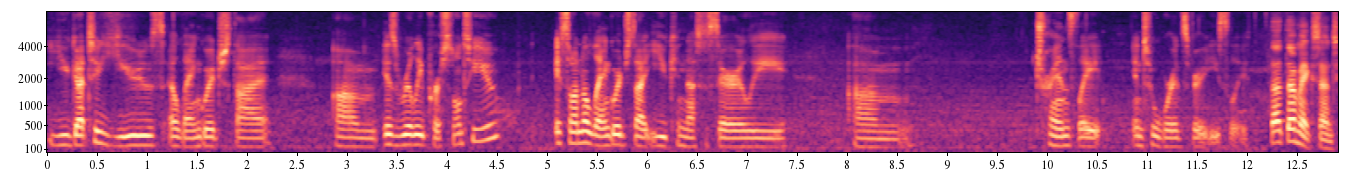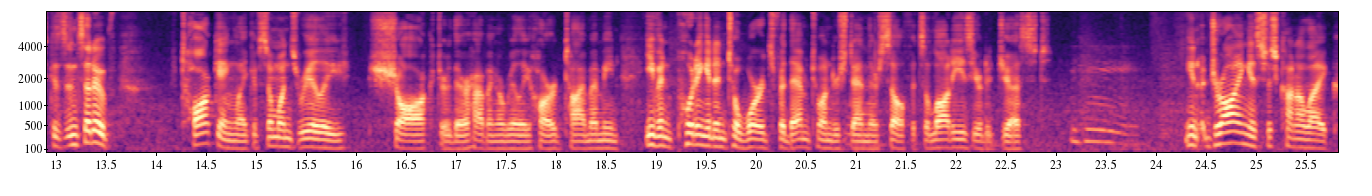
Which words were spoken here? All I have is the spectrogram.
you get to use a language that um, is really personal to you it's not a language that you can necessarily um, translate into words very easily That that makes sense because instead of talking, like if someone's really shocked or they're having a really hard time, I mean, even putting it into words for them to understand their self, it's a lot easier to just. You know, drawing is just kind of like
